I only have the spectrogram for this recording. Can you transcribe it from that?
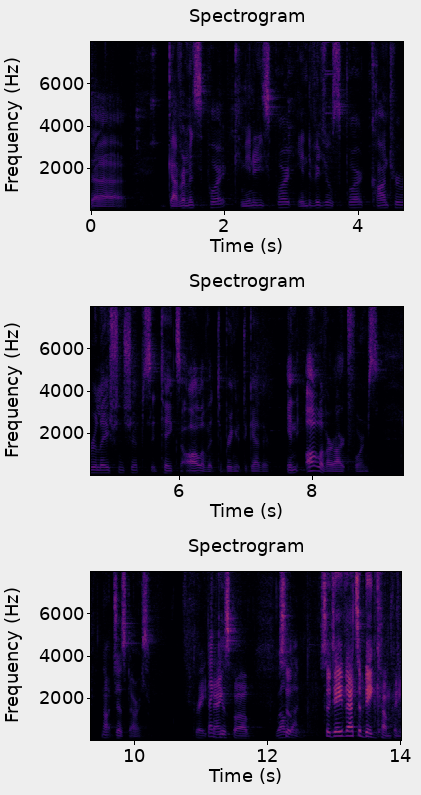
uh, government support, community support, individual support, contra relationships. It takes all of it to bring it together in all of our art forms, not just ours. Great. Thank you. Thanks, Bob. Well so, done. So, Dave, that's a big company.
